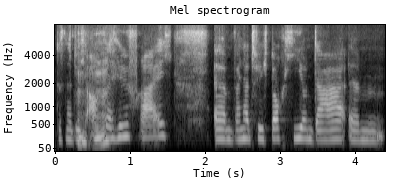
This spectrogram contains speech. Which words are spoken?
Das ist natürlich mhm. auch sehr hilfreich, ähm, weil natürlich doch hier und da ähm,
